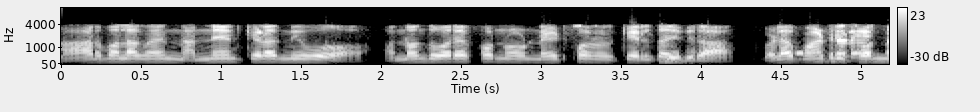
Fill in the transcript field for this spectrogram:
ನಾರ್ಮಲ್ ಆಗಿ ನನ್ನೇನ್ ಕೇಳೋದ್ ನೀವು. ಹನ್ನೊಂದುವರೆ ಫೋನ್ ನೈಟ್ ಫೋನ್ ಕೇಳ್ತಾ ಇದ್ದೀರಾ? ಬೆಳಗ್ ಮಾಡ್ರಿ ಫೋನ್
